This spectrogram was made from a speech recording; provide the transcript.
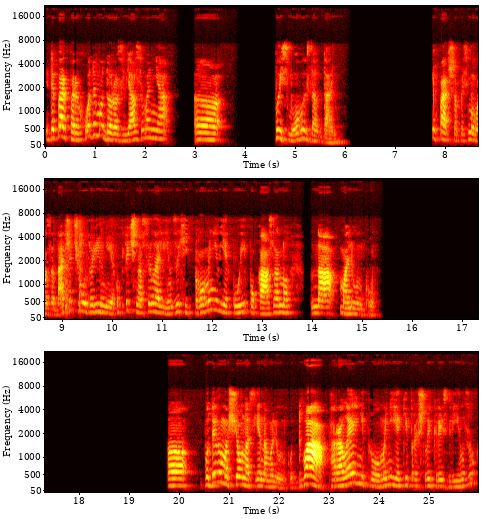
І тепер переходимо до розв'язування е, письмових завдань. І перша письмова задача, чому дорівнює оптична сила лінзи, хід променів, якої показано на малюнку. Е, Подивимося, що у нас є на малюнку. Два паралельні промені, які пройшли крізь лінзу,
